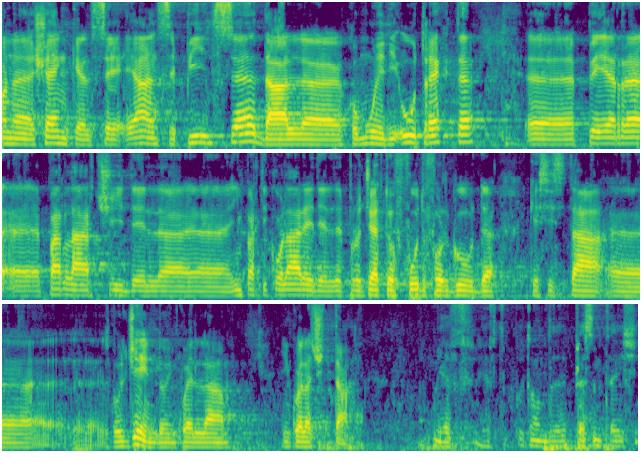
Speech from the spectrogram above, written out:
John Schenkels e Hans Pils dal eh, comune di Utrecht eh, per eh, parlarci del, eh, in particolare del, del, progetto Food for Good che si sta eh, svolgendo in quella, in quella città. We have, we have to put on the presentation.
